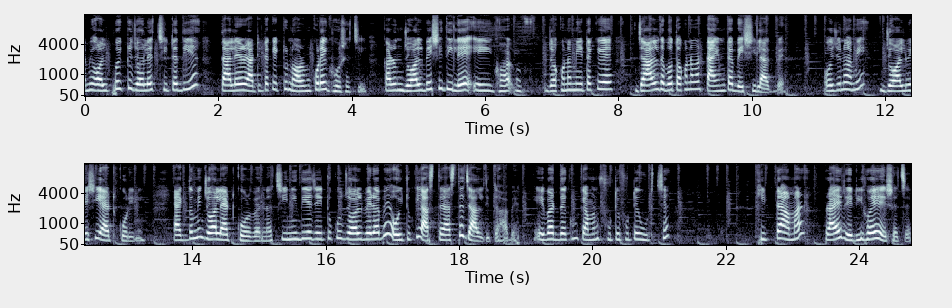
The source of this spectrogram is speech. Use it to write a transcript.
আমি অল্প একটু জলের ছিটে দিয়ে তালের আটিটাকে একটু নরম করে ঘষেছি। কারণ জল বেশি দিলে এই যখন আমি এটাকে জাল দেবো তখন আমার টাইমটা বেশি লাগবে। ওই জন্য আমি জল বেশি অ্যাড করিনি। একদমই জল অ্যাড করবেন না। চিনি দিয়ে যেইটুকু জল বেরাবে, ওইটুকুই আস্তে আস্তে জাল দিতে হবে। এবার দেখুন কেমন ফুটে ফুটে উঠছে। ক্ষীরটা আমার প্রায় রেডি হয়ে এসেছে।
